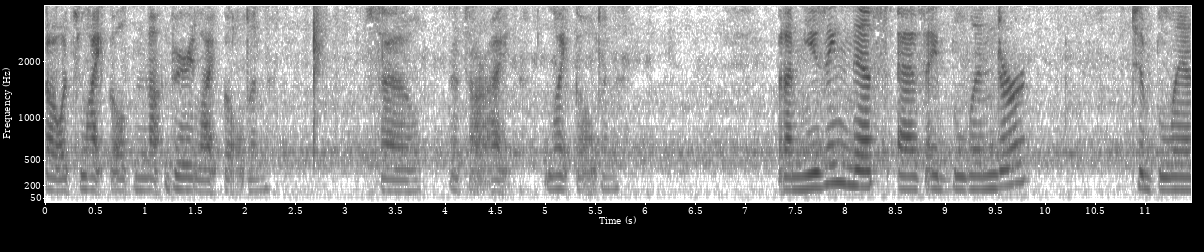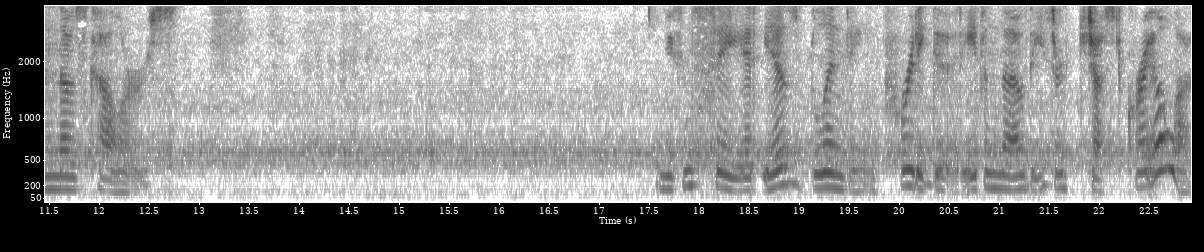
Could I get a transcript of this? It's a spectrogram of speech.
Oh, it's light golden, not very light golden. So that's all right, light golden. But I'm using this as a blender to blend those colors. you can see it is blending pretty good, even though these are just Crayola.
